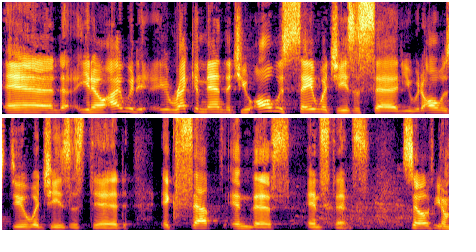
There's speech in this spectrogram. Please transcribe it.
and, you know, I would recommend that you always say what Jesus said, you would always do what Jesus did, except in this instance. So if your,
